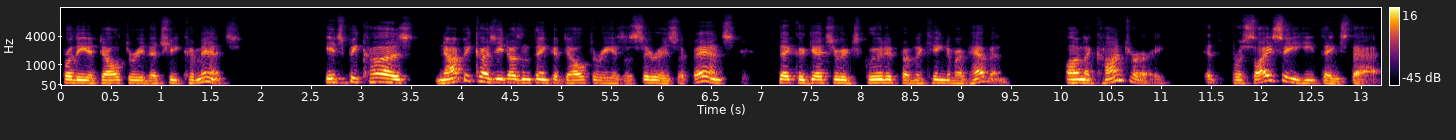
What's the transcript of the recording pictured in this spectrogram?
for the adultery that she commits? It's because not because he doesn't think adultery is a serious offense that could get you excluded from the kingdom of heaven. On the contrary, it, precisely he thinks that.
